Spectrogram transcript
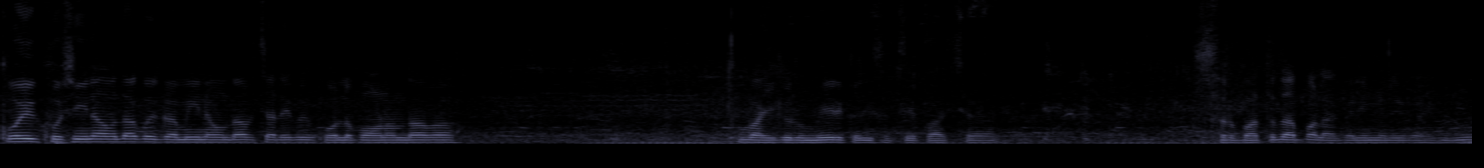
ਕੋਈ ਖੁਸ਼ੀ ਨਾ ਆਉਂਦਾ ਕੋਈ ਗਮੀ ਨਾ ਆਉਂਦਾ ਵਿਚਾਰੇ ਕੋਈ ਫੁੱਲ ਪਾਉਣ ਆਉਂਦਾ ਵਾ। ਵਾਹਿਗੁਰੂ ਮਿਹਰ ਕਰੀ ਸੱਚੇ ਪਾਤਸ਼ਾਹ। ਸਰਬੱਤ ਦਾ ਭਲਾ ਕਰੀ ਮੇਰੇ ਵਾਹਿਗੁਰੂ।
